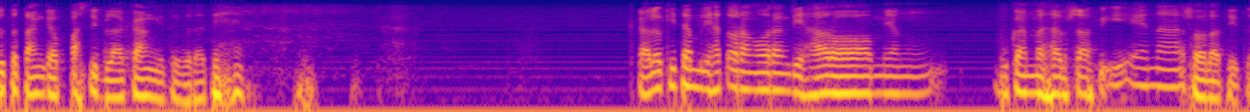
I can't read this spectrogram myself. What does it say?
tetangga pas di belakang itu berarti. Kalau kita melihat orang-orang di haram yang bukan mazhab syafi'i enak sholat itu.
